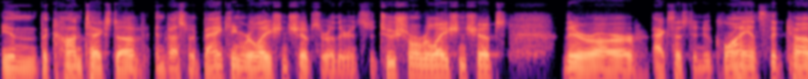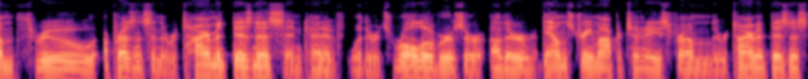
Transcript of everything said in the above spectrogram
in the context of investment banking relationships or other institutional relationships. There are access to new clients that come through a presence in the retirement business and kind of whether it's rollovers or other downstream opportunities from the retirement business.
